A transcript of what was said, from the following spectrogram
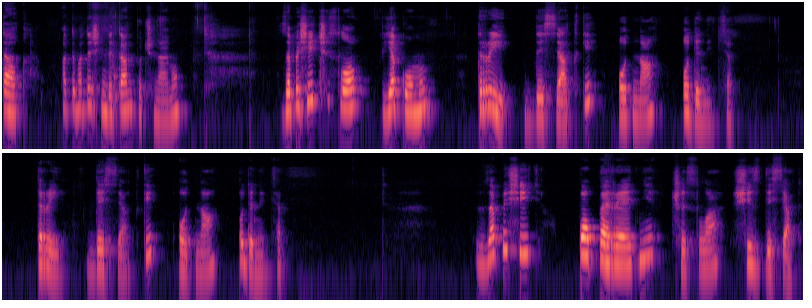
Так, математичний диктант починаємо. Запишіть число в якому три десятки одна одиниця. Три десятки одна одиниця. Запишіть попередні числа 60.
